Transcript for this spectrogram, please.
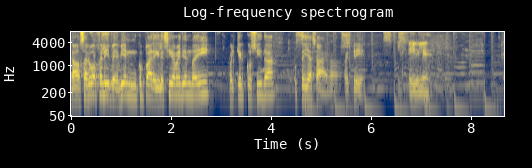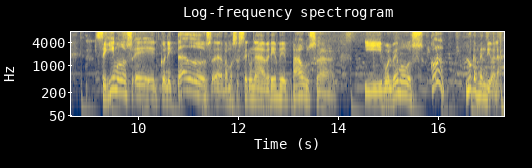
No, saludos Felipe. Bien, compadre, que le siga metiendo ahí cualquier cosita, usted ya sabe, ¿no? Escribe. Increíble. Seguimos eh, conectados, eh, vamos a hacer una breve pausa y volvemos con Lucas Mendiola.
